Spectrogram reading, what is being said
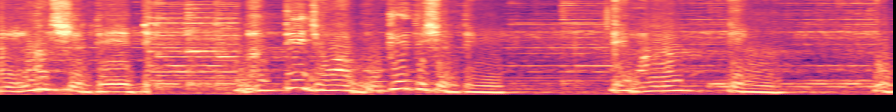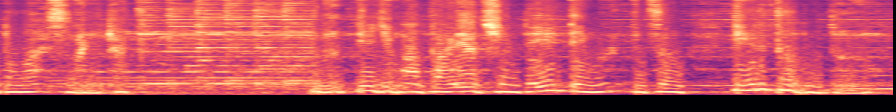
अन्नात शिरते भक्ती जेव्हा भुकेत शिरते तेव्हा तिला उपवास म्हणतात. भक्ती जेव्हा पाण्यात शिरते तेव्हा तिचं तीर्थ होतं.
